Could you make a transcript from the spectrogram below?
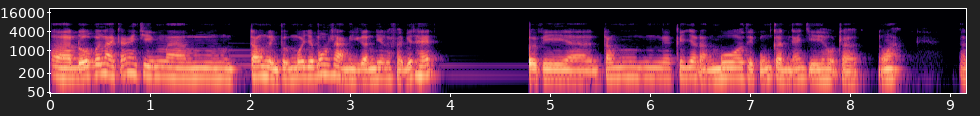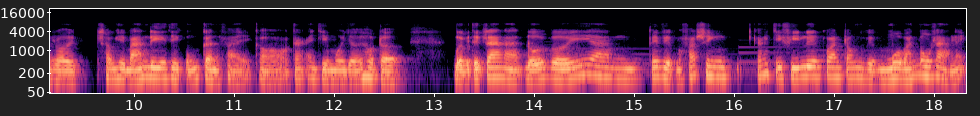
À, đối với lại các anh chị mà trong lĩnh vực môi giới bất động sản thì gần như là phải biết hết bởi vì uh, trong cái giai đoạn mua thì cũng cần các anh chị hỗ trợ đúng không ạ rồi sau khi bán đi thì cũng cần phải có các anh chị môi giới hỗ trợ. Bởi vì thực ra là đối với um, cái việc mà phát sinh các chi phí liên quan trong việc mua bán bất động sản ấy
